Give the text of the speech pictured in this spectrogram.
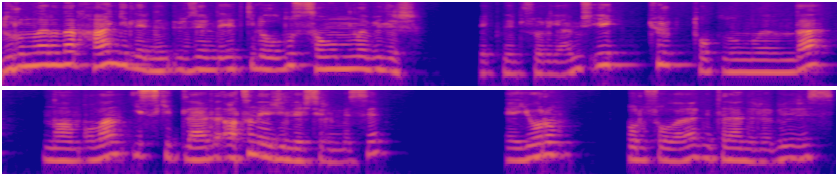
durumlarından hangilerinin üzerinde etkili olduğu savunulabilir şeklinde bir soru gelmiş. İlk Türk toplumlarında olan İskitlerde atın evcilleştirilmesi e, yorum sorusu olarak nitelendirilebiliriz.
